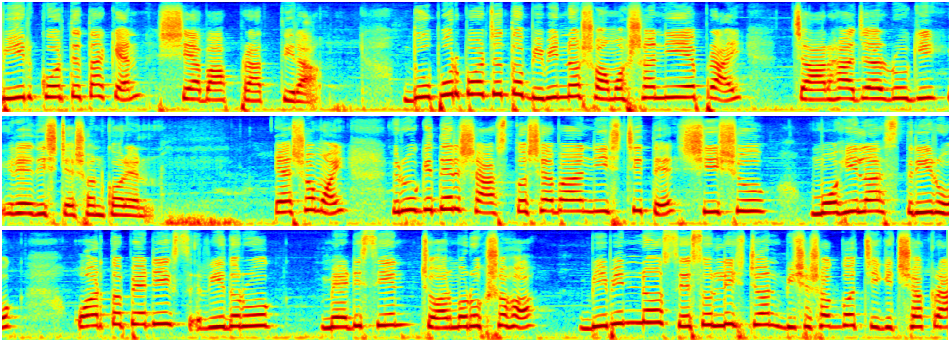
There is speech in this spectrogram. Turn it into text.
বীর করতে থাকেন সেবা প্রার্থীরা। দুপুর পর্যন্ত বিভিন্ন সমস্যা নিয়ে প্রায় চার হাজার রুগী রেজিস্ট্রেশন করেন। এ সময় রুগীদের স্বাস্থ্যসেবা নিশ্চিতে শিশু, মহিলা স্ত্রীরোগ অর্থোপেডিক্স, হৃদরোগ, মেডিসিন, চর্মরোগ সহ বিভিন্ন ছেচল্লিশ জন বিশেষজ্ঞ চিকিৎসকরা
